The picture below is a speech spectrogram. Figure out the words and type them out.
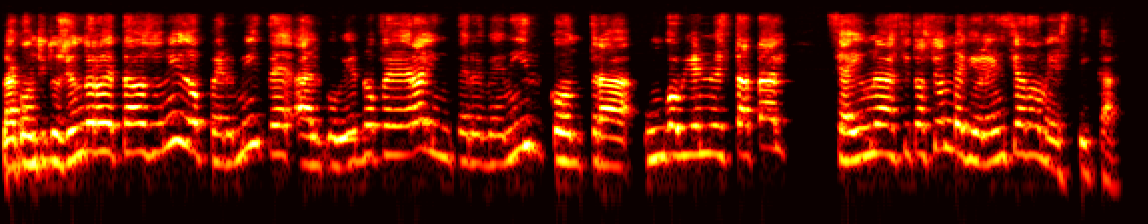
La Constitución de los Estados Unidos permite al gobierno federal intervenir contra un gobierno estatal si hay una situación de violencia doméstica.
